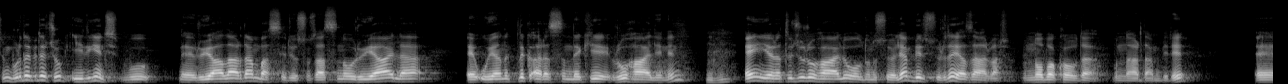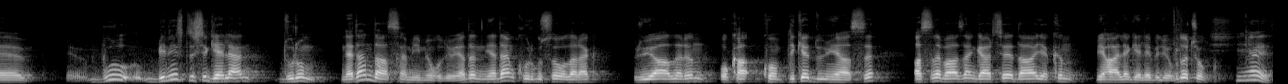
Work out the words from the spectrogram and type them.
Şimdi burada bir de çok ilginç bu e, rüyalardan bahsediyorsunuz. Aslında o rüyayla e, uyanıklık arasındaki ruh halinin en yaratıcı ruh hali olduğunu söyleyen bir sürü de yazar var. Nabokov da bunlardan biri. E, bu bilinç dışı gelen durum neden daha samimi oluyor ya da neden kurgusal olarak rüyaların o komplike dünyası aslında bazen gerçeğe daha yakın bir hale gelebiliyor. Bu da çok Evet,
